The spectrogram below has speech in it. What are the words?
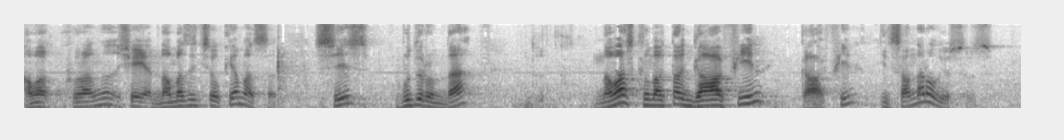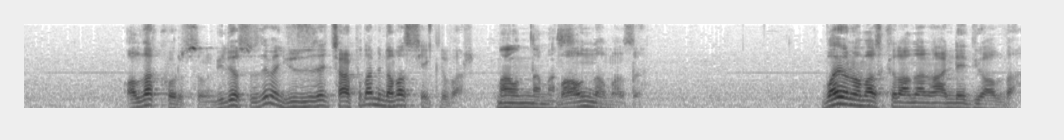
Ama Kur'an'ı şey namaz için okuyamazsın. Siz bu durumda namaz kılmaktan gafil, gafil insanlar oluyorsunuz. Allah korusun. Biliyorsunuz değil mi? Yüzünüze çarpılan bir namaz şekli var. Maun namaz. Maun namazı. Vay o namaz kılanların haline diyor Allah.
